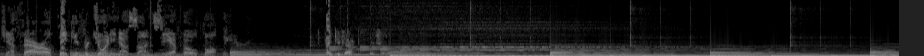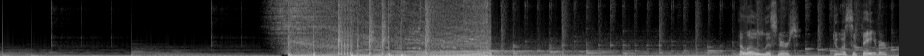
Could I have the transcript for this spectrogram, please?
Jeff Farrow, thank you for joining us on CFO Thought Leader. Thank you, Jack. Appreciate it. Hello, listeners. Do us a favor.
